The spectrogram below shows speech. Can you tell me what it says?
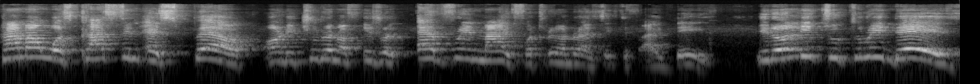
Haman was casting a spell on the children of Israel every night for 365 days. It only took three days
